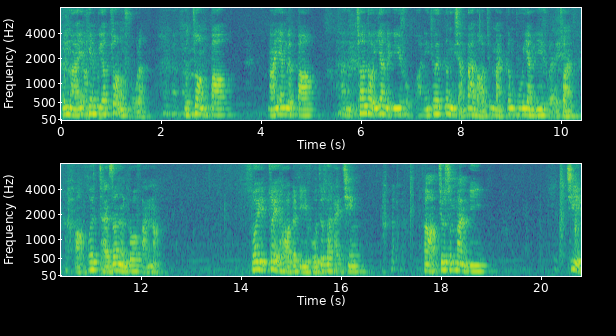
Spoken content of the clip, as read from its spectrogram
我哪一天不要撞服了？我撞包，拿一样的包，啊，穿到一样的衣服，哇，你就会更想办法去买更不一样的衣服来穿。啊，会产生很多烦恼，所以最好的礼服就是海青，啊，就是曼衣，戒。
